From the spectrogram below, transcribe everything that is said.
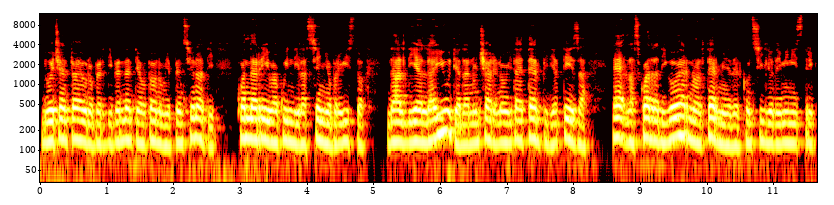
200 euro per dipendenti autonomi e pensionati. Quando arriva quindi l'assegno previsto dal DL aiuti ad annunciare novità e tempi di attesa è la squadra di governo al termine del Consiglio dei Ministri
